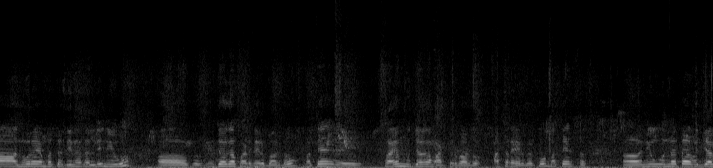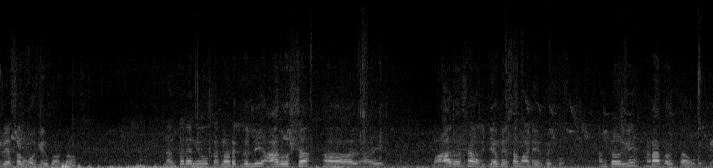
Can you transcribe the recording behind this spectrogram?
ಆ ನೂರ ಎಂಬತ್ತು ದಿನದಲ್ಲಿ ನೀವು ಉದ್ಯೋಗ ಪಡೆದಿರಬಾರ್ದು, ಮತ್ತು ಸ್ವಯಂ ಉದ್ಯೋಗ ಮಾಡ್ತಿರಬಾರ್ದು, ಆ ಥರ ಇರಬೇಕು, ಮತ್ತು ನೀವು ಉನ್ನತ ವಿದ್ಯಾಭ್ಯಾಸ ಹೋಗಿರಬಾರ್ದು. ನಂತರ ನೀವು ಕರ್ನಾಟಕದಲ್ಲಿ ಆರು ವರ್ಷ ಆರು ವರ್ಷ ವಿದ್ಯಾಭ್ಯಾಸ ಮಾಡಿರಬೇಕು. ಅಂಥವ್ರಿಗೆ ಹಣ ಬರ್ತಾ ಹೋಗುತ್ತೆ.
